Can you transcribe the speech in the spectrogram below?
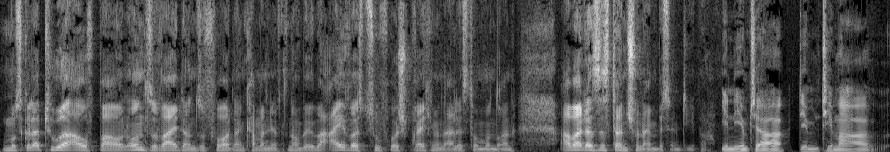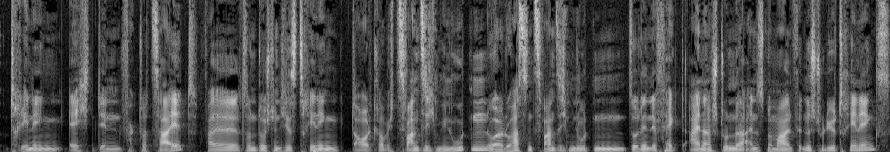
Muskulatur aufbauen und so weiter und so fort, dann kann man jetzt noch über Eiweißzufuhr sprechen und alles drum und dran. Aber das ist dann schon ein bisschen deeper. Ihr nehmt ja dem Thema Training echt den Faktor Zeit, weil so ein durchschnittliches Training dauert, glaube ich, 20 Minuten oder du hast in 20 Minuten so den Effekt einer Stunde eines normalen normalen Fitnessstudio-Trainings.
